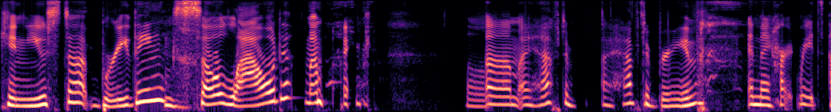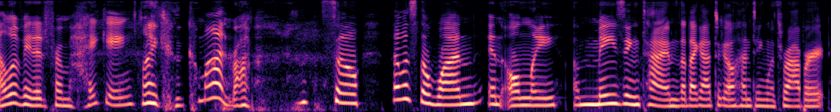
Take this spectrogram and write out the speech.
"Can you stop breathing so loud?" And I'm like, Well, "Um, I have to. I have to breathe." and my heart rate's elevated from hiking. Like, come on, Rob. So that was the one and only amazing time that I got to go hunting with Robert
